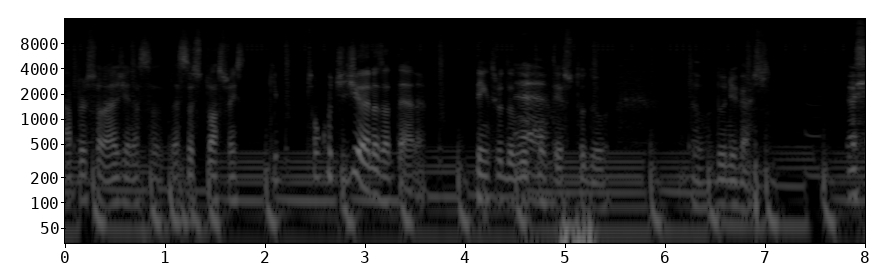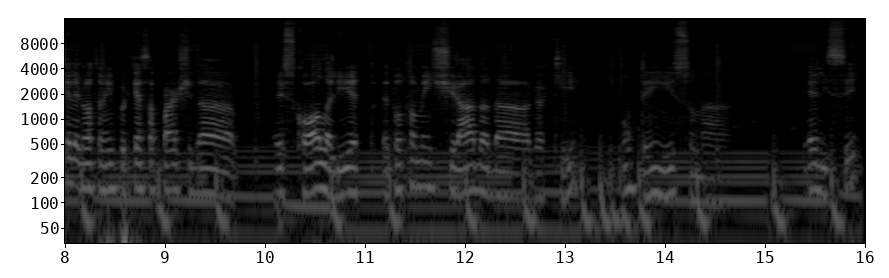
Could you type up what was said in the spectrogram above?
a personagem nessa, nessas situações que são cotidianas até, né? Dentro do, é. contexto do, do, do, universo. Eu achei legal também porque essa parte da, da escola ali é, é totalmente tirada da HQ. Não tem isso na DLC.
